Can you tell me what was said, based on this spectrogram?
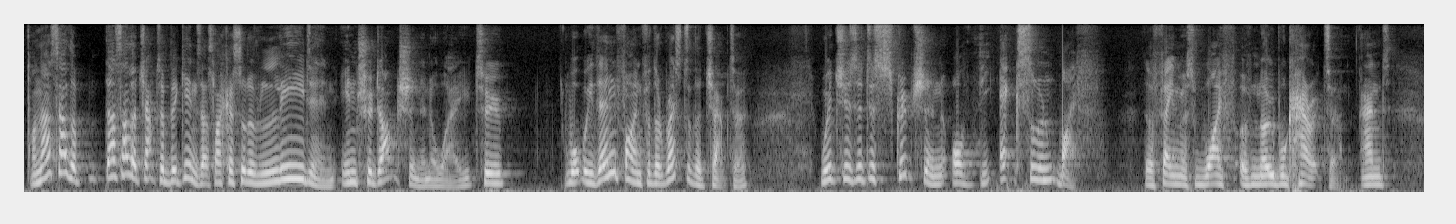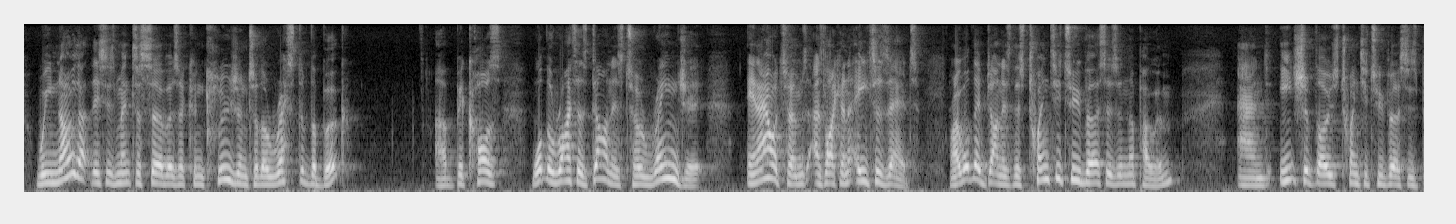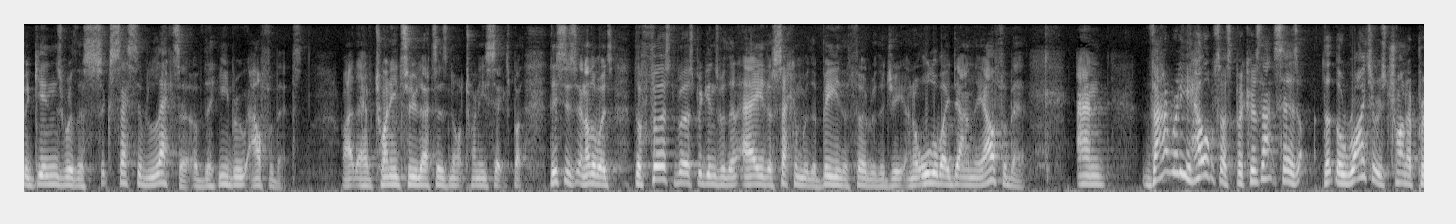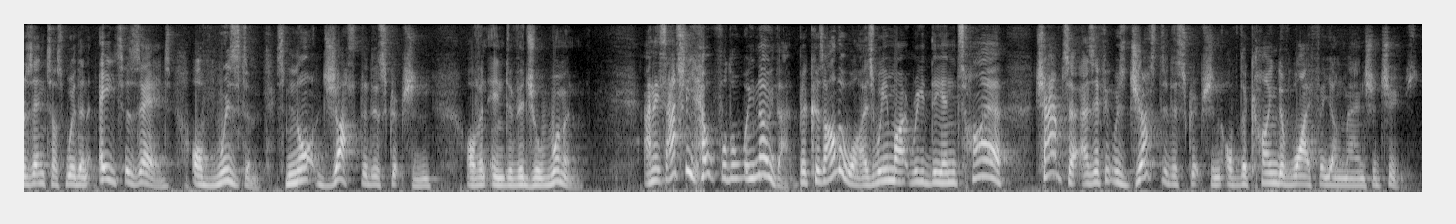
And that's how the, that's how the chapter begins. That's like a sort of lead in, introduction in a way, to what we then find for the rest of the chapter, which is a description of the excellent wife, the famous wife of noble character. And we know that this is meant to serve as a conclusion to the rest of the book uh, because what the writer's done is to arrange it in our terms as like an A to Z. Right? What they've done is there's 22 verses in the poem, and each of those 22 verses begins with a successive letter of the Hebrew alphabet. Right? They have 22 letters, not 26. But this is, in other words, the first verse begins with an A, the second with a B, the third with a G, and all the way down the alphabet. And that really helps us because that says that the writer is trying to present us with an A to Z of wisdom. It's not just a description of an individual woman. And it's actually helpful that we know that because otherwise we might read the entire chapter as if it was just a description of the kind of wife a young man should choose.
